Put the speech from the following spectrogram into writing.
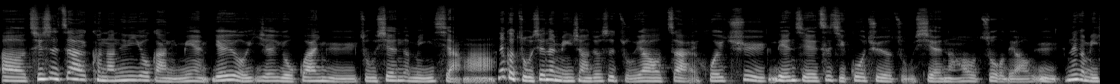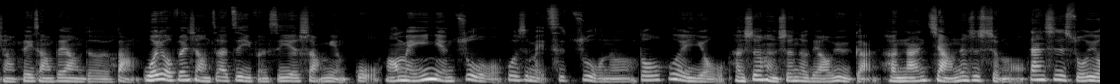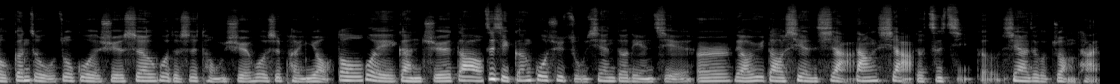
呃，其实，在可南尼 Yoga 里面也有一些有关于祖先的冥想啊。那个祖先的冥想就是主要在回去连接自己过去的祖先，然后做疗愈。那个冥想非常非常的棒，我有分享在自己粉丝页上面过。然后每一年做或者是每次做呢，都会有很深很深的疗愈感，很难讲那是什么。但是所有跟着我做过的。学生或者是同学或者是朋友都会感觉到自己跟过去祖先的连接，而疗愈到线下当下的自己的现在这个状态。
